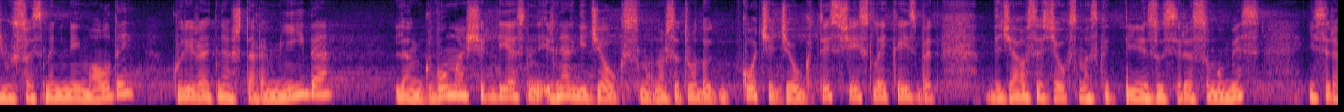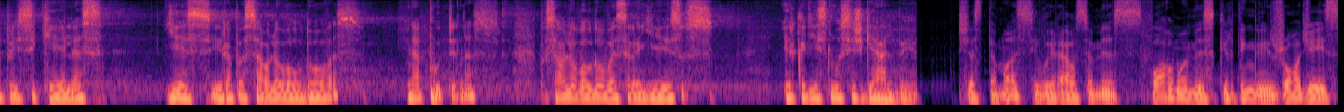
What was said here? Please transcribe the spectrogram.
jūsų asmeniniai maldai kur yra atnešta ramybė, lengvumą širdies ir netgi džiaugsmą. Nors atrodo, ko čia džiaugtis šiais laikais, bet didžiausias džiaugsmas, kad Jėzus yra su mumis, jis yra prisikėlęs, jis yra pasaulio valdovas, ne Putinas. Pasaulio valdovas yra Jėzus ir kad jis mus išgelbėjo. Šias temas įvairiausiamis formomis, skirtingais žodžiais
